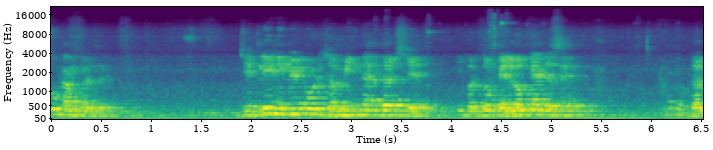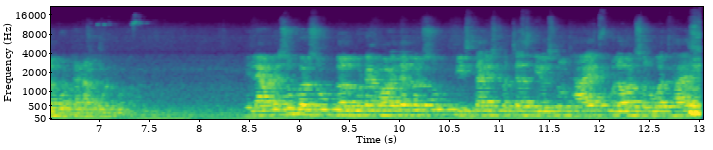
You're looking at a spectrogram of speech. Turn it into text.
શું કામ કરશે? જેટલી નિમેટોડ જમીનની અંદર છે, એ બધો પહેલો ક્યાં જશે? ગલગોટાના ફૂલમાં. એટલે આપણે શું કરશું? ગલગોટા વાવેતર કરશું. 45 50 દિવસનું થાય ફૂલાવાની શરૂઆત થાય.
